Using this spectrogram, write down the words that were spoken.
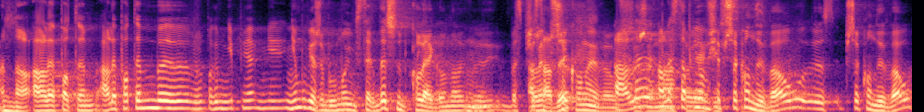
No, ale potem, ale potem e, nie, nie, nie, mówię, że był moim serdecznym kolegą, no, hmm. bez przesady. Ale przekonywał ale, się, ale stopniowo się przekonywał, przekonywał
